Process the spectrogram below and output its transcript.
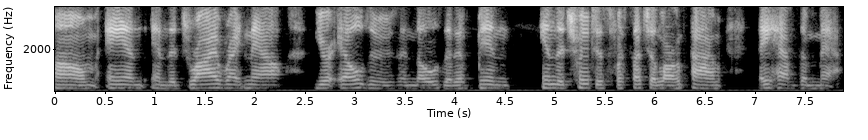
um, and and the drive right now, your elders and those that have been in the trenches for such a long time, they have the map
